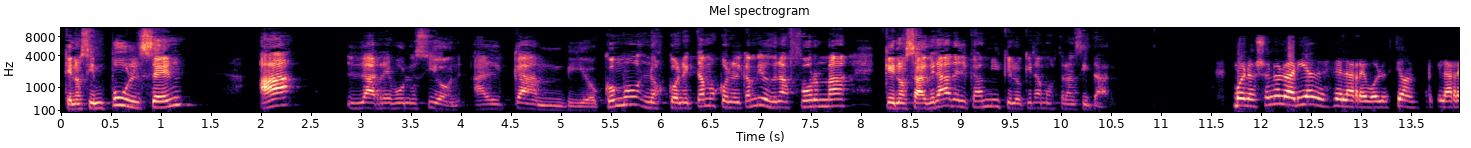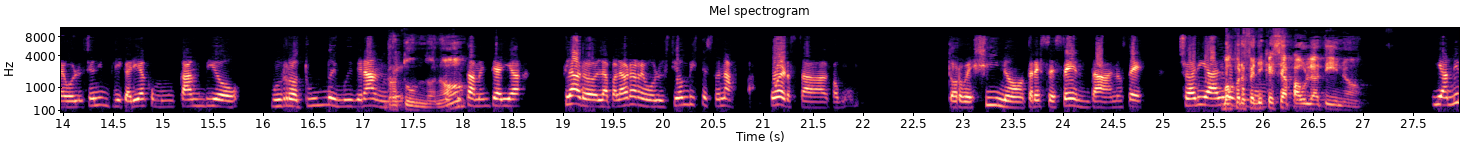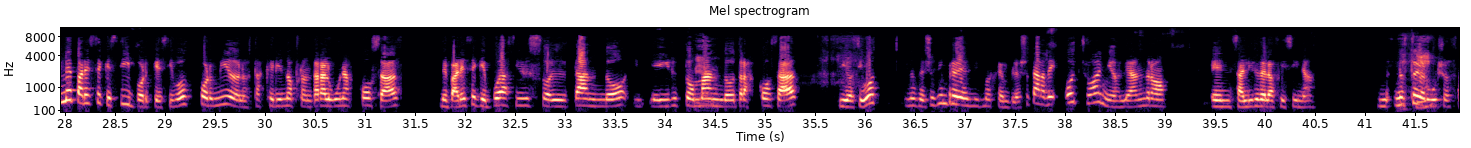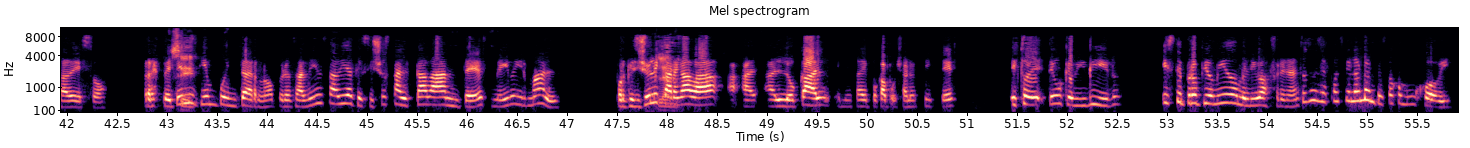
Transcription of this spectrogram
que nos impulsen a la revolución, al cambio? ¿Cómo nos conectamos con el cambio de una forma que nos agrade el cambio y que lo queramos transitar? Bueno, yo no lo haría desde la revolución, porque la revolución implicaría como un cambio muy rotundo y muy grande. Rotundo, ¿no? justamente haría, claro, la palabra revolución, viste, suena a fuerza, como torbellino, 360, no sé. Yo haría algo. ¿Vos preferís que sea paulatino? Y a mí me parece que sí, porque si vos por miedo no estás queriendo afrontar algunas cosas, me parece que puedas ir soltando e ir tomando otras cosas. Digo, si vos, no sé, yo siempre doy el mismo ejemplo. Yo tardé ocho años, Leandro, en salir de la oficina. No estoy orgullosa de eso. Respeté mi tiempo interno, pero también sabía que si yo saltaba antes, me iba a ir mal. Porque si yo le cargaba al local, en esa época, pues ya no existe, esto de tengo que vivir, ese propio miedo me lo iba a frenar. Entonces, Espacio del Alma empezó como un hobby.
